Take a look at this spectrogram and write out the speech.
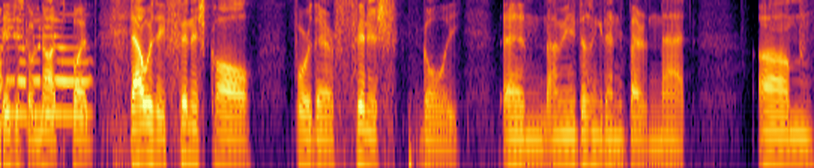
they just Bonino, go nuts. But that was a finish call for their Finnish goalie, and I mean it doesn't get any better than that. Um,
